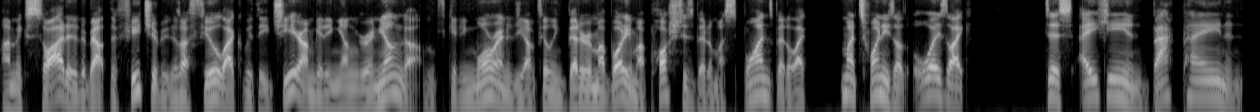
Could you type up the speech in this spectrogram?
I'm excited about the future because I feel like with each year I'm getting younger and younger. I'm getting more energy. I'm feeling better in my body. My posture's better. My spine's better. Like in my twenties, I was always like just achy and back pain and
